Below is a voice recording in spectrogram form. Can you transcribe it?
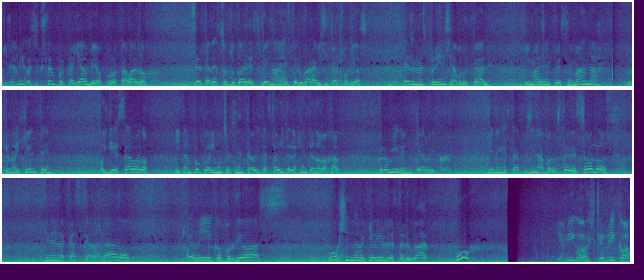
Mis amigos que están por Cayambe o por Otavalo, cerca de estos lugares, vengan a este lugar a visitar por Dios. Es una experiencia brutal y más entre semana porque no hay gente. Hoy día es sábado y tampoco hay mucha gente. Ahorita hasta ahorita la gente no ha bajado. Pero miren qué rico. Tienen esta piscina para ustedes solos. Tienen la cascada al lado. Qué rico, por Dios. Uy, no me quiero ir de este lugar. Y amigos, qué rico.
